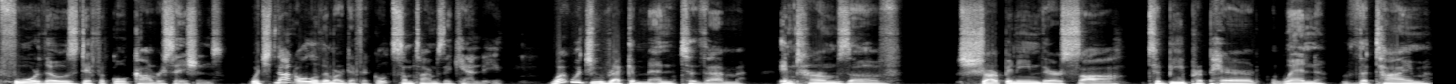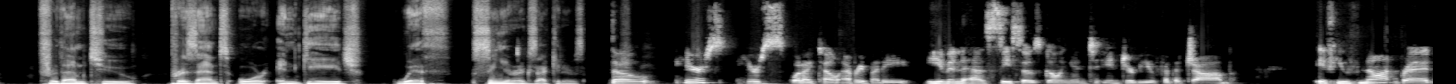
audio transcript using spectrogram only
for those difficult conversations, which not all of them are difficult. Sometimes they can be. What would you recommend to them in terms of sharpening their saw to be prepared when the time for them to present or engage with senior executives? So here's here's what I tell everybody, even as CISOs going into interview for the job. If you've not read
